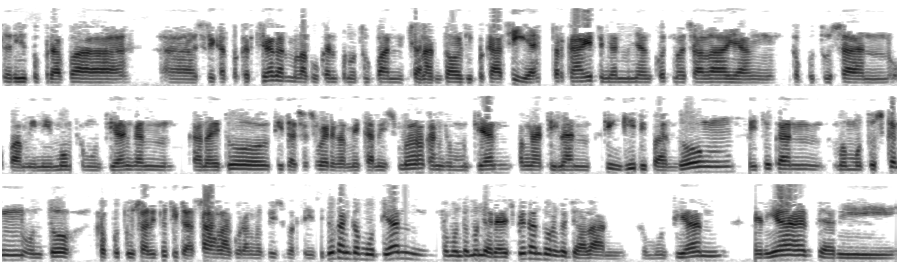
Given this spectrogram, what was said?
dari beberapa uh, serikat pekerja kan melakukan penutupan jalan tol di Bekasi ya terkait dengan menyangkut masalah yang keputusan upah minimum kemudian kan karena itu tidak sesuai dengan mekanisme kan kemudian pengadilan tinggi di Bandung itu kan memutuskan untuk keputusan itu tidak sah lah kurang lebih seperti itu. Itu kan kemudian teman-teman dari SP kan turun ke jalan. Kemudian akhirnya dari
